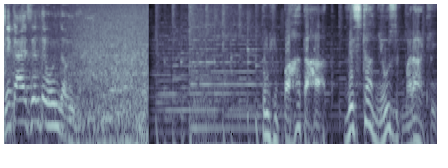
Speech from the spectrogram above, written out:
जे काय असेल ते होऊन जाऊन द्या तुम्ही पाहत आहात विस्टा न्यूज मराठी.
